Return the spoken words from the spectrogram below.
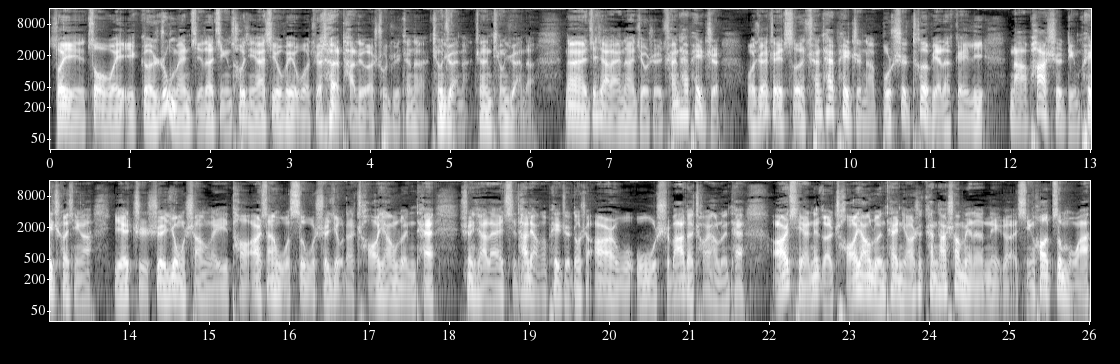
所以，作为一个入门级的紧凑型 SUV，我觉得它这个数据真的挺卷的，真的挺卷的。那接下来呢，就是全台配置。我觉得这次全胎配置呢不是特别的给力，哪怕是顶配车型啊，也只是用上了一套二三五四五十九的朝阳轮胎，剩下来其他两个配置都是二二五五五十八的朝阳轮胎，而且那个朝阳轮胎，你要是看它上面的那个型号字母啊，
